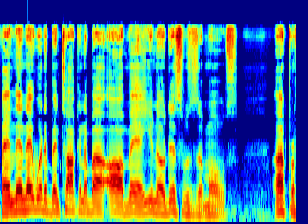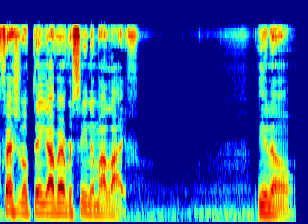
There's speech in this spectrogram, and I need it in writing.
And then they would have been talking about, oh man, you know, this was the most unprofessional thing I've ever seen in my life. You know.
